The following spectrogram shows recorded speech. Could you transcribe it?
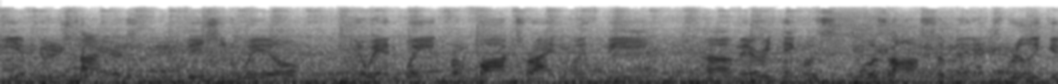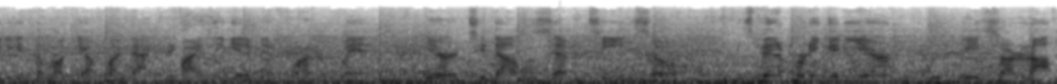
Goodrich Tires, Vision Wheel. You know, we had Wayne from Fox riding with me. Um, everything was, was awesome, and it's really good to get the monkey off my back and finally get him in 400 win here in 2017. So it's been a pretty good year. We started off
